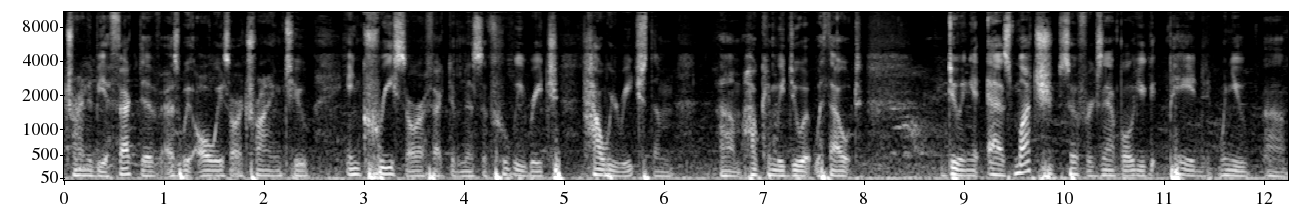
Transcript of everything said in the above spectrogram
trying to be effective as we always are trying to increase our effectiveness of who we reach, how we reach them, um, how can we do it without doing it as much. So, for example, you get paid when you um,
